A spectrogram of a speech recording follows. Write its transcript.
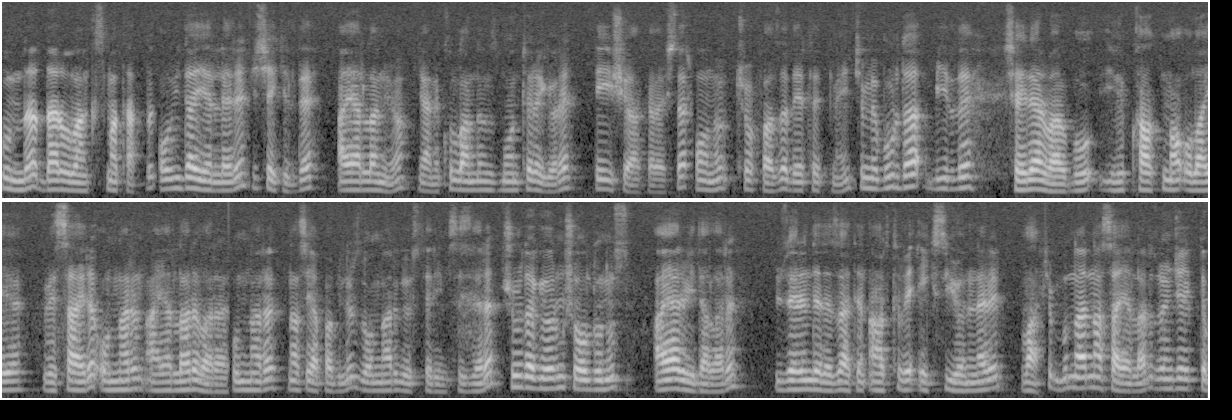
Bunda dar olan kısma taktık. O vida yerleri bir şekilde ayarlanıyor. Yani kullandığınız monitöre göre değişiyor arkadaşlar. Onu çok fazla dert etmeyin. Şimdi burada bir de şeyler var. Bu inip kalkma olayı vesaire. Onların ayarları var. Bunları nasıl yapabiliriz? Onları göstereyim sizlere. Şurada görmüş olduğunuz ayar vidaları. Üzerinde de zaten artı ve eksi yönleri var. Şimdi bunları nasıl ayarlarız? Öncelikle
